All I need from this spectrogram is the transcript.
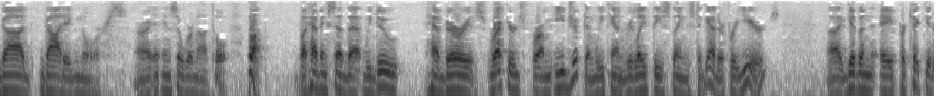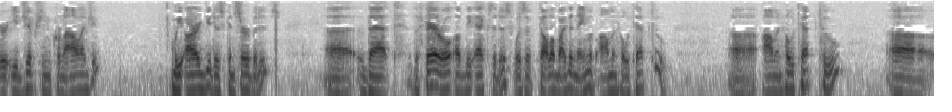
God God ignores. All right, and, and so we're not told. But but having said that, we do have various records from Egypt, and we can relate these things together for years. Uh, given a particular Egyptian chronology, we argued as conservatives uh, that the Pharaoh of the Exodus was a fellow by the name of Amenhotep II. Uh, Amenhotep II uh,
